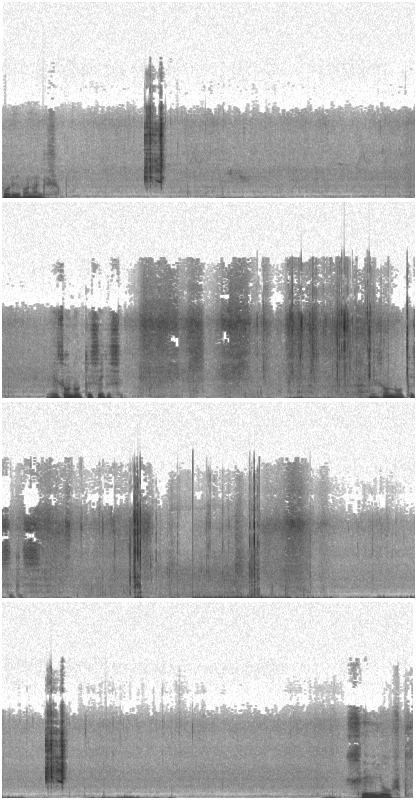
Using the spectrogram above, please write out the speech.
これは何でしょう。エゾのギシギシ。溝のギシギシ西洋吹き。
